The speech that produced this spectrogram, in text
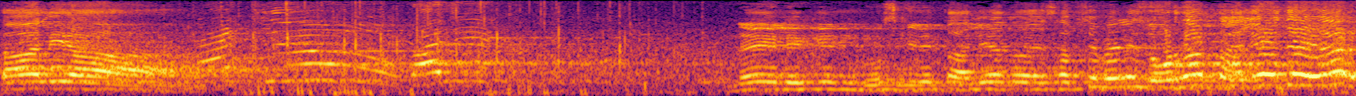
तालियाँ। नहीं लेकिन उसके लिए तालियाँ तो है। सबसे पहले जोरदार तालियाँ हो जाए यार।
